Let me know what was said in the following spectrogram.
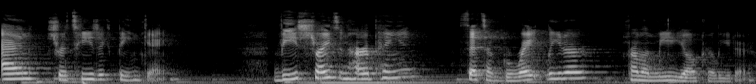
and strategic thinking. These traits, in her opinion, sets a great leader from a mediocre leader.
